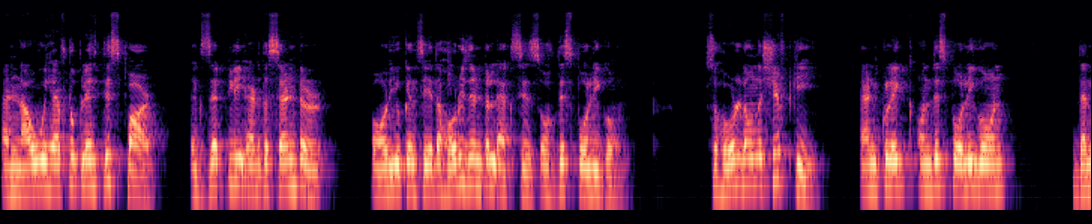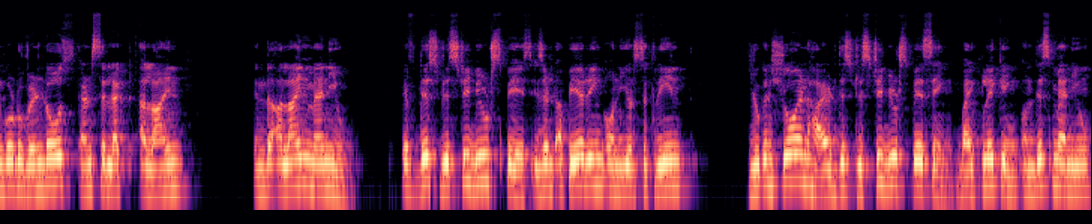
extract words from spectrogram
And now we have to place this part exactly at the center or you can say the horizontal axis of this polygon. So hold down the shift key and click on this polygon then go to windows and select align in the align menu. If this distribute space isn't appearing on your screen you can show and hide this distribute spacing by clicking on this menu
